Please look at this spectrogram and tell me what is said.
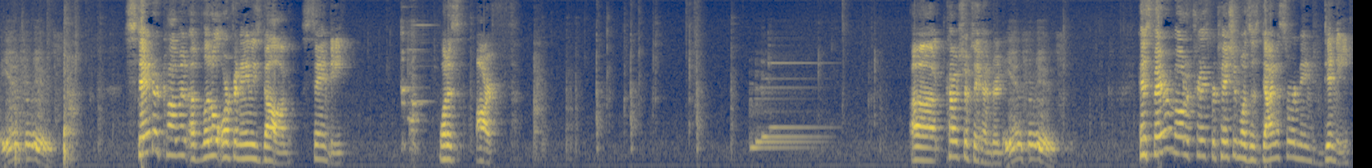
The answer is Standard comment of Little Orphan Annie's dog, Sandy. What is ARF? Uh, comic strips 800. the answer is His favorite mode of transportation was his dinosaur named Denny.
